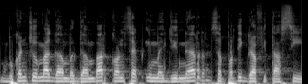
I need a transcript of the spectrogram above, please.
bukan cuma gambar-gambar konsep imajiner seperti gravitasi.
